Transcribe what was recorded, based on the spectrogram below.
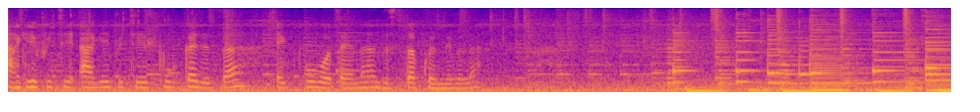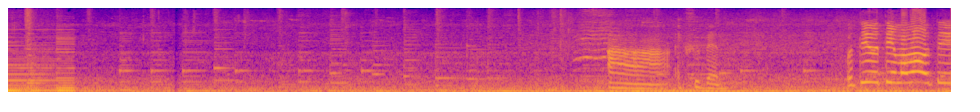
आगे पीछे आगे पीछे पूक का जैसा एक पूक होता है ना डिस्टर्ब करने वाला। Accident. Uti, uti, mama, uti.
